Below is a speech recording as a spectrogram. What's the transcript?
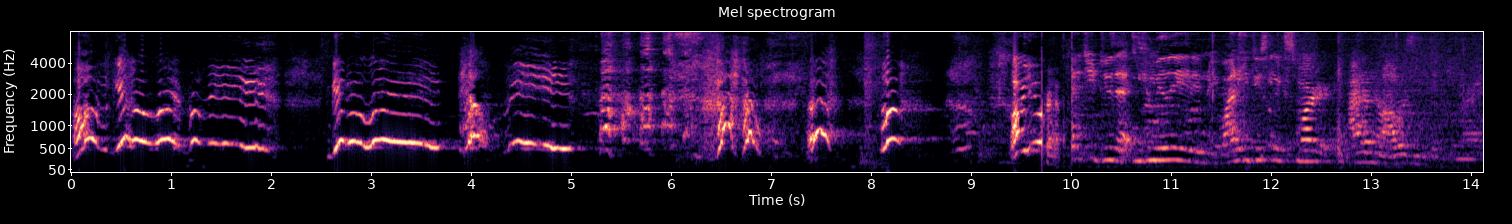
Oh, get away from me! Get away! Help me! Are you crap? Why did you do that? You humiliated me. Why didn't you do something smarter? I don't know, I wasn't thinking right.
